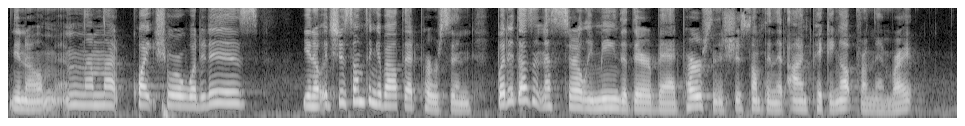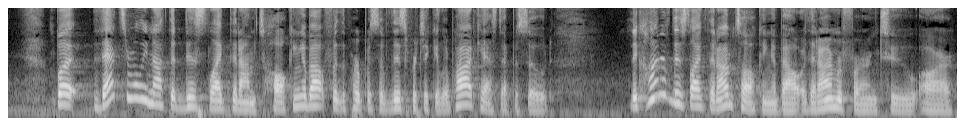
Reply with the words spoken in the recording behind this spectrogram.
you know mm, i'm not quite sure what it is. You know it's just something about that person. But it doesn't necessarily mean that they're a bad person. It's just something that i'm picking up from them right? But that's really not the dislike that i'm talking about for the purpose of this particular podcast episode. The kind of dislike that i'm talking about or that i'm referring to are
